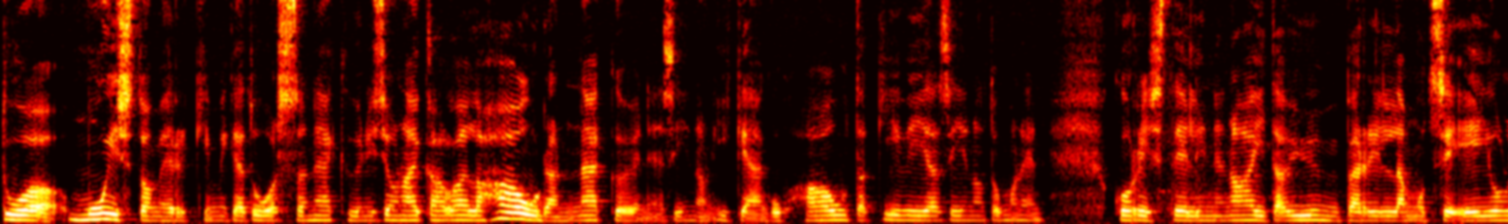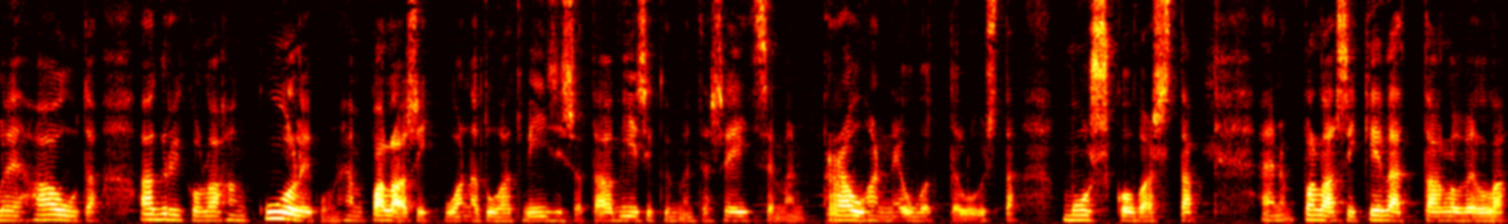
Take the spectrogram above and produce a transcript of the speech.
tuo muistomerkki, mikä tuossa näkyy, niin se on aika lailla haudan näköinen. Siinä on ikään kuin hautakivi ja siinä on tuommoinen koristeellinen aita ympärillä, mutta se ei ole hauta. Agrikolahan kuoli, kun hän palasi vuonna 1557 rauhanneuvotteluista Moskovasta. Hän palasi kevät-talvella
